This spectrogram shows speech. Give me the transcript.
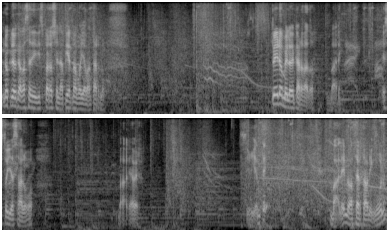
no creo que a base de disparos en la pierna voy a matarlo. Pero me lo he cargado. Vale. Esto ya es algo. Vale, a ver. Siguiente. Vale, no ha acertado ninguno.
